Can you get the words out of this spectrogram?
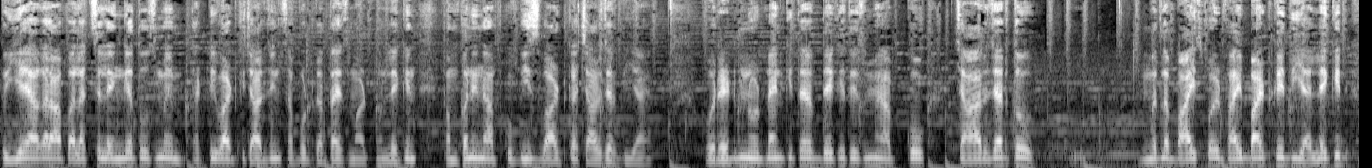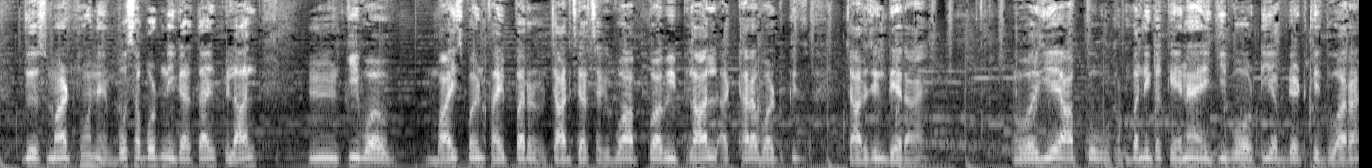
तो ये अगर आप अलग से लेंगे तो उसमें 30 वाट की चार्जिंग सपोर्ट करता है स्मार्टफ़ोन लेकिन कंपनी ने आपको 20 वाट का चार्जर दिया है। और रेडमी नोट नाइन की तरफ़ देखे तो इसमें आपको चार्जर तो मतलब 22.5 वाट का दिया है। लेकिन जो स्मार्टफ़ोन है, वो सपोर्ट नहीं करता है। फ़िलहाल कि वो 22.5 पर चार्ज कर सके। वो आपको अभी फ़िलहाल 18 वाट की चार्जिंग दे रहा है। और ये आपको कंपनी का कहना है कि वो ओ अपडेट के द्वारा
